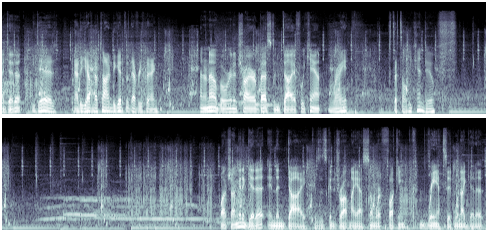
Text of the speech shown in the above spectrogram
I did it. You did. Now, do you have enough time to get to everything? I don't know, but we're gonna try our best and die if we can't. Right? That's all you can do. Watch, I'm gonna get it and then die because it's gonna drop my ass somewhere fucking rancid when I get it.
